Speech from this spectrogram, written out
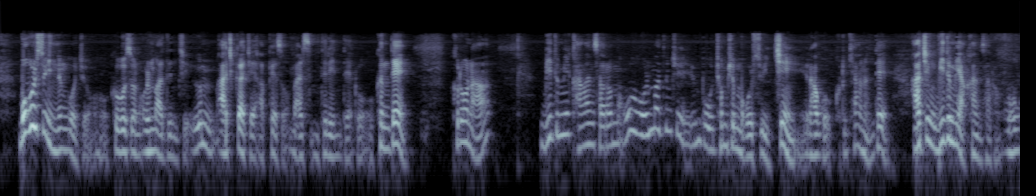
먹을 수 있는 거죠. 그것은 얼마든지 음 아직까지 앞에서 말씀드린 대로. 근데 그러나 믿음이 강한 사람은 어, 얼마든지 뭐 점심 먹을 수 있지라고 그렇게 하는데 아직 믿음이 약한 사람, 어,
